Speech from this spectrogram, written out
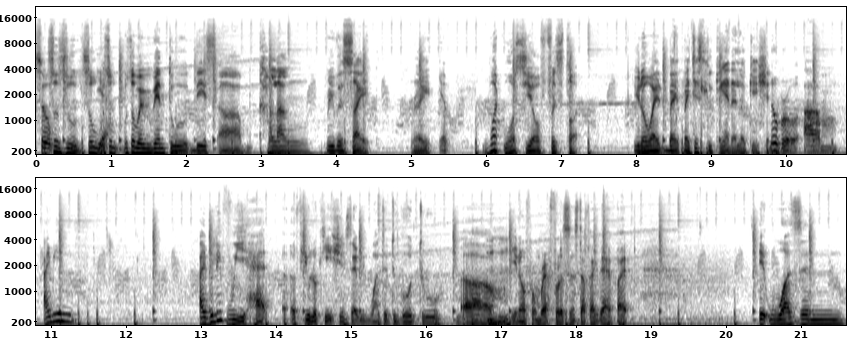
So, So Zul, so, Yeah. so so when we went to this um Kallang Riverside, right? Yep. what was your first thought? You know, by, by, by just looking at the location. No, bro. Um, I mean, I believe we had a few locations that we wanted to go to. Um, you know, from referrals and stuff like that, but it wasn't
